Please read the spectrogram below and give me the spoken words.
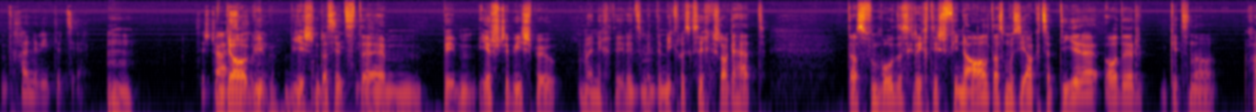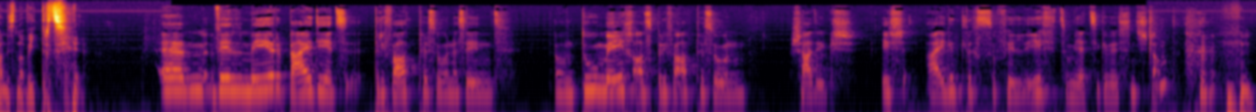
weiterziehen. Mhm. Ja, wie, wie ist denn das jetzt ähm, beim ersten Beispiel, wenn ich dir jetzt mhm. mit dem Mikro ins Gesicht geschlagen hätte? Das vom Bundesgericht ist final, das muss ich akzeptieren oder gibt's noch, kann ich es noch weiterziehen? Ähm, weil wir beide jetzt Privatpersonen sind und du mich als Privatperson schädigst, ist eigentlich so viel ich zum jetzigen Wissensstand.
